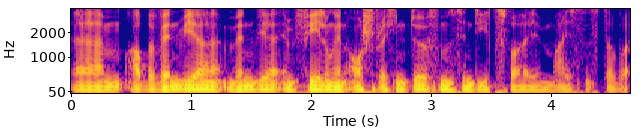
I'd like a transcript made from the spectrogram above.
Ähm, aber wenn wir, wenn wir Empfehlungen aussprechen dürfen, sind die zwei meistens dabei.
